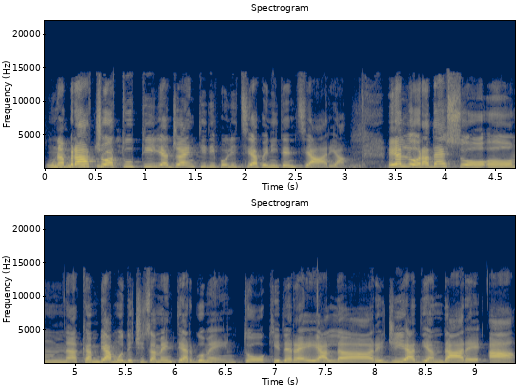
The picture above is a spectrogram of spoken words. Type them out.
Un abbraccio a tutti gli agenti di polizia penitenziaria. E allora adesso um, cambiamo decisamente argomento. Chiederei alla regia di andare a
